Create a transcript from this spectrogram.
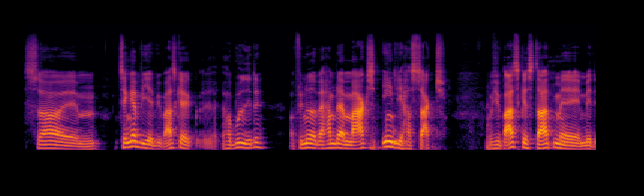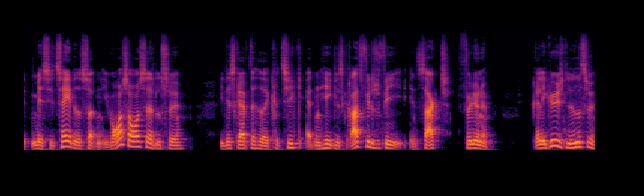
så øhm, tænker vi, at vi bare skal øh, hoppe ud i det, og finde ud af, hvad ham der Marx egentlig har sagt. Hvis vi bare skal starte med, med, med citatet sådan i vores oversættelse, i det skrift, der hedder Kritik af den hegelske retsfilosofi, en sagt følgende. Religiøs lidelse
